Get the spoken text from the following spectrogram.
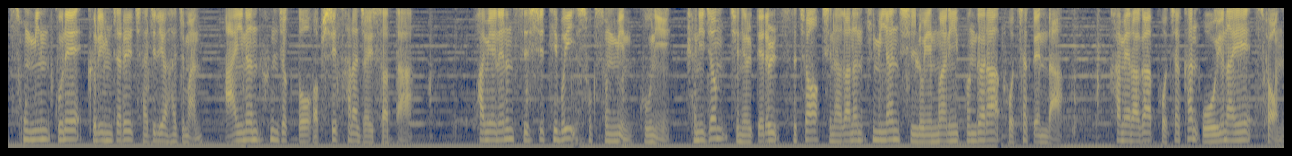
송민 군의 그림자를 찾으려 하지만 아이는 흔적도 없이 사라져 있었다. 화면에는 CCTV 속성민 군이 편의점 진열대를 스쳐 지나가는 희미한 실루엣만이 번갈아 포착된다. 카메라가 포착한 오윤아의 손.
